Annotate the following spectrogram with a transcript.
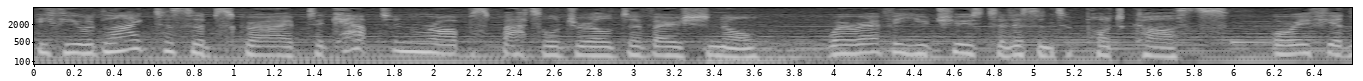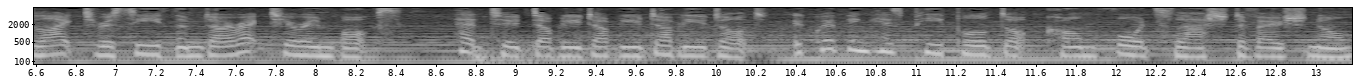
If you would like to subscribe to Captain Rob's Battle Drill Devotional, wherever you choose to listen to podcasts, or if you'd like to receive them direct to your inbox, head to www.equippinghispeople.com forward slash devotional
